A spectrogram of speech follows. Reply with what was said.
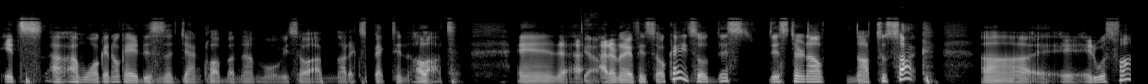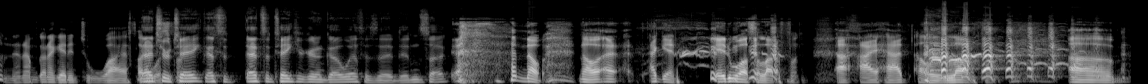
it's I'm walking. Okay, this is a Jean Claude Van Damme movie, so I'm not expecting a lot. And uh, Yeah. I don't know if it's okay. So this this turned out not to suck. Uh, it, it was fun, and I'm gonna get into why I thought that's it your fun. take. That's a that's a take you're going to go with. Is that it didn't suck? no, no. I, again, it was a lot of fun. I, I had a lot of fun. Um,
